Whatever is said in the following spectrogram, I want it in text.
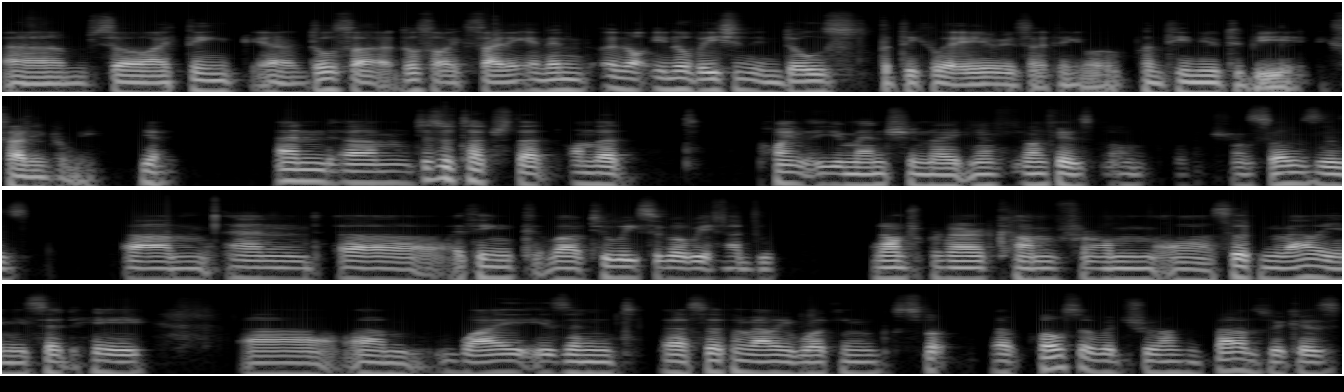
Um, so I think uh, those are those are exciting, and then you know, innovation in those particular areas I think will continue to be exciting for me. Yeah, and um, just to touch that on that point that you mentioned, right? You know, is known professional services, um, and uh, I think about two weeks ago we had an entrepreneur come from uh, Silicon Valley, and he said, "Hey, uh, um, why isn't uh, Silicon Valley working uh, closer with Sri Lankan startups? Because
